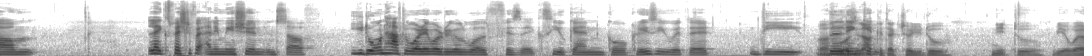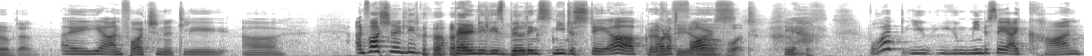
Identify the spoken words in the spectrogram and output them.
um like especially for animation and stuff you don't have to worry about real world physics you can go crazy with it the suppose building in architecture you do need to be aware of that. uh, yeah unfortunately uh unfortunately apparently these buildings need to stay up Gravity, what a oh, farce what? yeah What you you mean to say I can't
